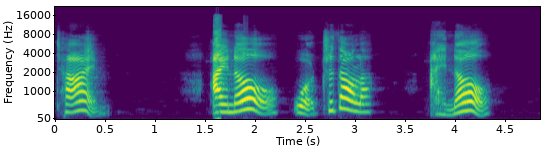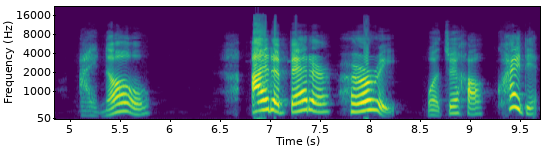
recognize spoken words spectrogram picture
time。I know，我知道了。I know，I know。I'd better hurry，我最好快点。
